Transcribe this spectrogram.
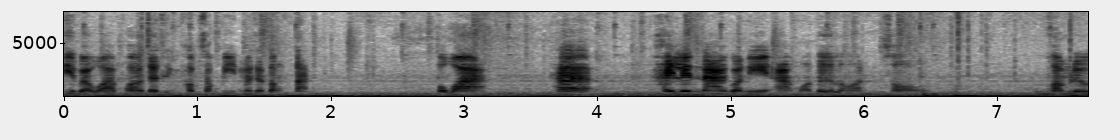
ที่แบบว่าพอจะถึงท็อปสปีดมันจะต้องตัด เพราะว่าถ้าให้เล่นนานกว่านี้อะมอเตอร์ร้อนสองความเร็ว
